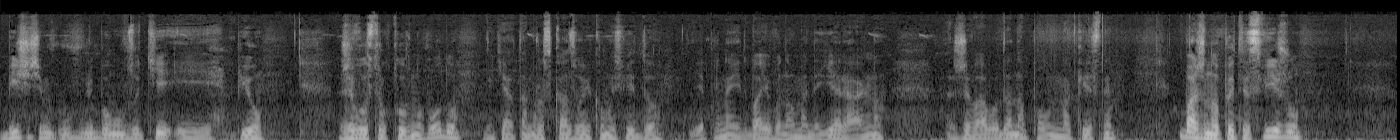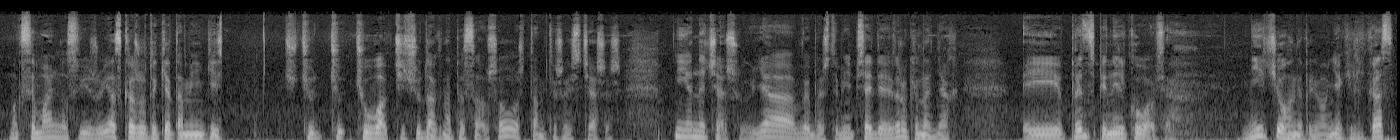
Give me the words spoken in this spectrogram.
більше, ніж в будь-якому взутті і п'ю живу структурну воду, як я там розказував в якомусь відео. Я про неї дбаю, вона в мене є, реально жива вода, наповнена киснем. Бажано пити свіжу, максимально свіжу. Я скажу таке, там якийсь чу- чу- чувак чи чудак написав, що ж там ти щось чешеш. Ні, я не чешу. Я, вибачте, мені 59 років на днях. І в принципі не лікувався. Нічого не приймав, ніяких лікарств.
